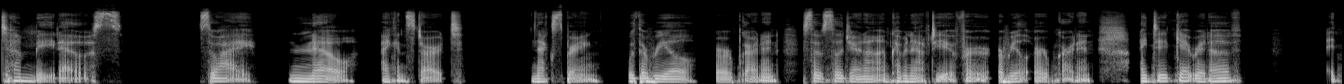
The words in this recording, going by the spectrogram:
tomatoes. So I know I can start next spring with a real herb garden. So, Sojana, I'm coming after you for a real herb garden. I did get rid of. Uh,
